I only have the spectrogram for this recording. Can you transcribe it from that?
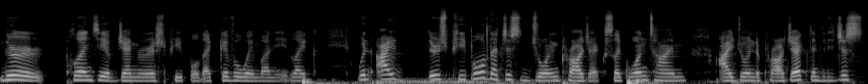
there are plenty of generous people that give away money. Like when I there's people that just join projects. Like one time, I joined a project and they just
